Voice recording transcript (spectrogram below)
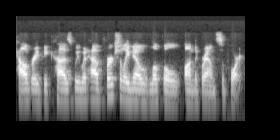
Calgary because we would have virtually no local on the ground support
